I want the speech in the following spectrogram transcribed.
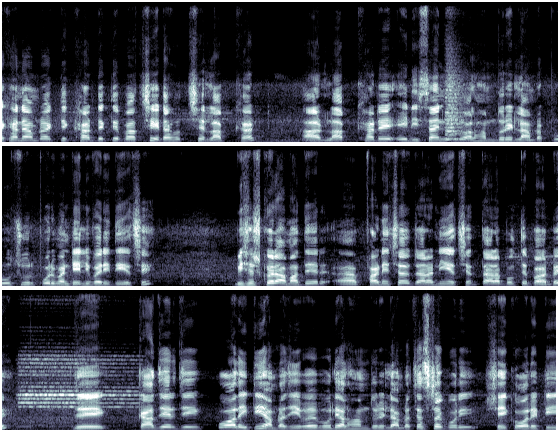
এখানে আমরা একটি খাট দেখতে পাচ্ছি, এটা হচ্ছে লাভ খাট। আর লাভ খাটে এই ডিজাইনগুলো আলহামদুলিল্লাহ, আমরা প্রচুর পরিমাণ ডেলিভারি দিয়েছি। বিশেষ করে আমাদের ফার্নিচার যারা নিয়েছেন, তারা বলতে পারবে যে কাজের যে কোয়ালিটি আমরা যেভাবে বলি, আলহামদুলিল্লাহ আমরা চেষ্টা করি সেই কোয়ালিটি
